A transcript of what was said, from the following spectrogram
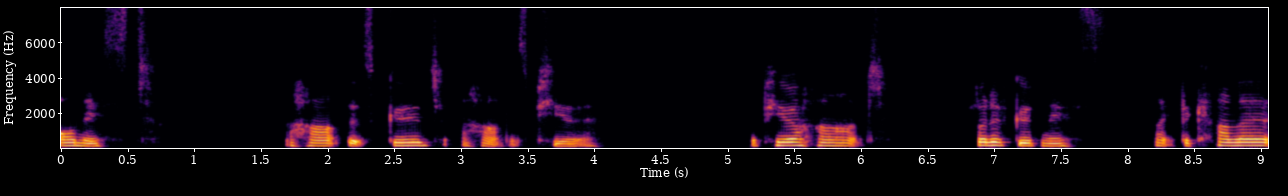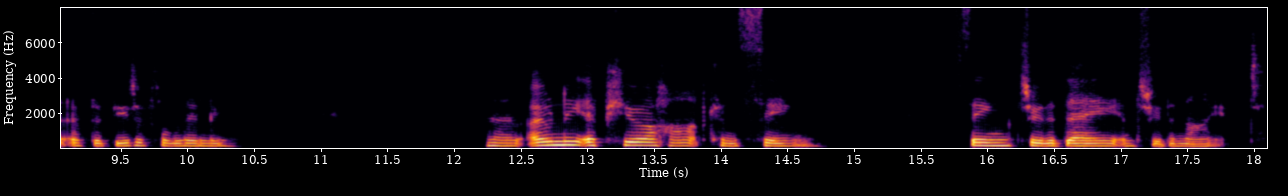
honest, a heart that's good, a heart that's pure. A pure heart full of goodness, like the color of the beautiful lily. And only a pure heart can sing, sing through the day and through the night.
